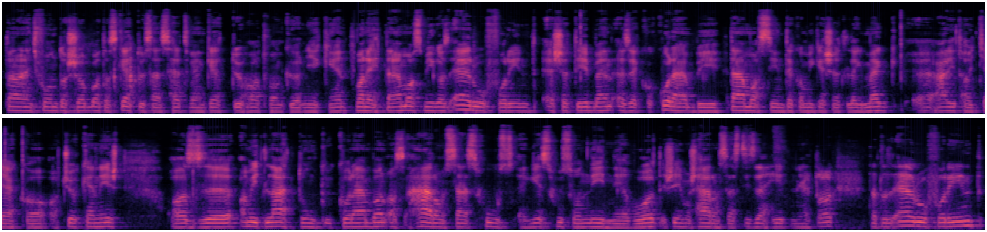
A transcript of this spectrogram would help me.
talán egy fontosabbat, az 272-60 környékén van egy támasz, míg az euróforint esetében ezek a korábbi támaszszintek, amik esetleg megállíthatják a, a csökkenést, az, amit láttunk korábban, az 320,24-nél volt, és én most 317-nél tart. Tehát az euróforint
